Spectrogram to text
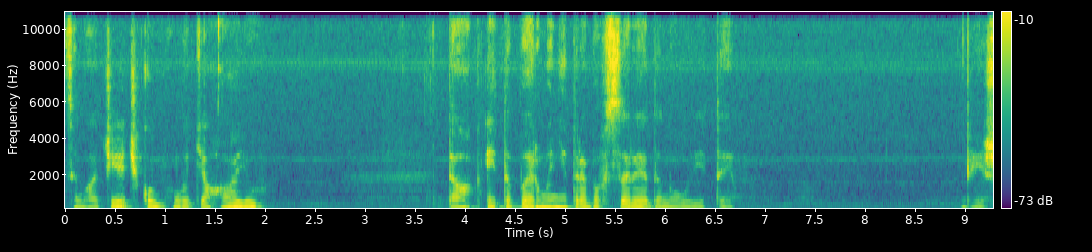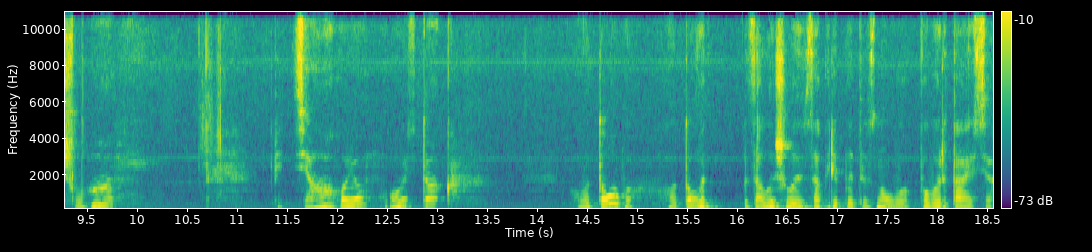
цим гачечком, витягаю. Так, і тепер мені треба всередину увійти. Війшла, підтягую, ось так. Готово, готово. Залишилось закріпити. Знову повертаюся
